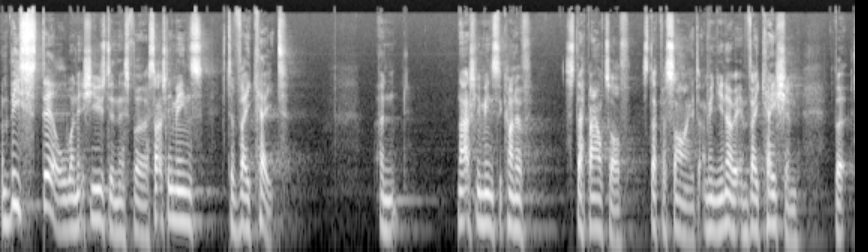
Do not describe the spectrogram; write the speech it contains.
And be still, when it's used in this verse, actually means to vacate. And that actually means to kind of step out of, step aside. I mean, you know it in vacation, but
